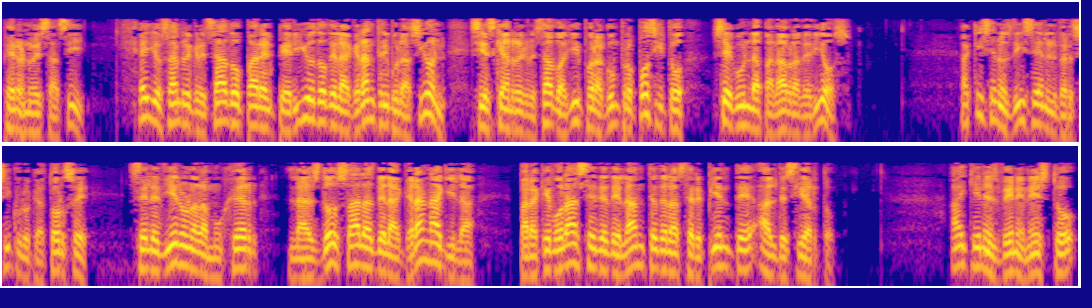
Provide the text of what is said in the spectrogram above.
pero no es así. Ellos han regresado para el período de la gran tribulación, si es que han regresado allí por algún propósito, según la palabra de Dios. Aquí se nos dice en el versículo catorce, se le dieron a la mujer las dos alas de la gran águila, para que volase de delante de la serpiente al desierto. Hay quienes ven en esto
